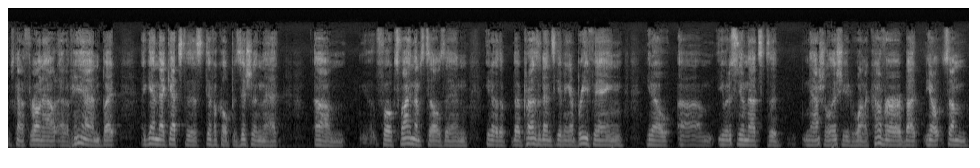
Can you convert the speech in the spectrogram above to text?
was kind of thrown out out of hand. But again, that gets to this difficult position that um, folks find themselves in. You know, the, the president's giving a briefing. You know, um, you would assume that's the national issue you'd want to cover, but you know, some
